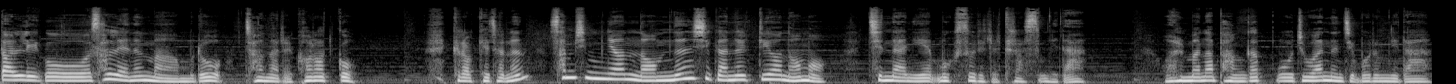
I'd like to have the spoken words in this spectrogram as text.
떨리고 설레는 마음으로 전화를 걸었고, 그렇게 저는 30년 넘는 시간을 뛰어넘어 진난이의 목소리를 들었습니다. 얼마나 반갑고 좋았는지 모릅니다.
